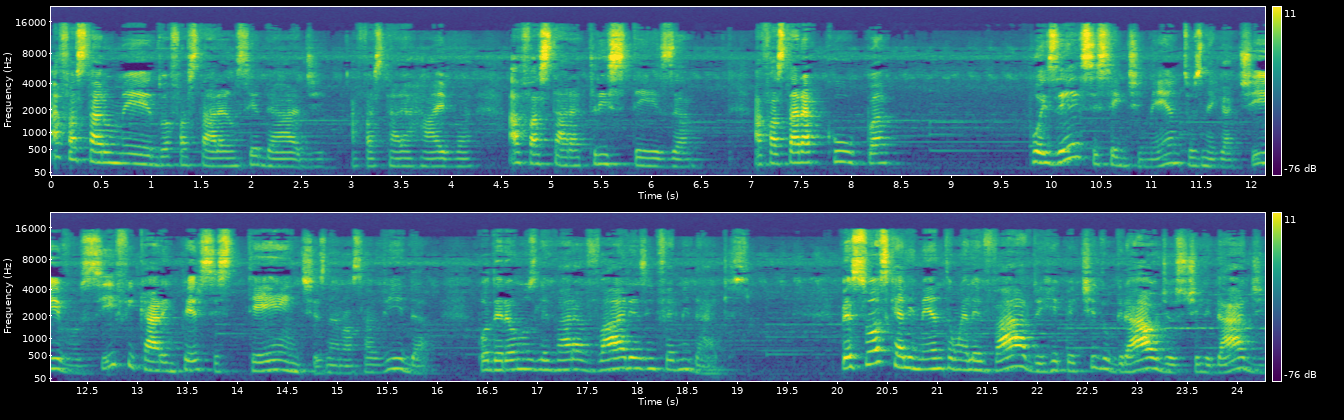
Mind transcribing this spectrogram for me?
afastar o medo, afastar a ansiedade, afastar a raiva, afastar a tristeza, afastar a culpa, pois esses sentimentos negativos, se ficarem persistentes na nossa vida, poderão nos levar a várias enfermidades. Pessoas que alimentam elevado e repetido grau de hostilidade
